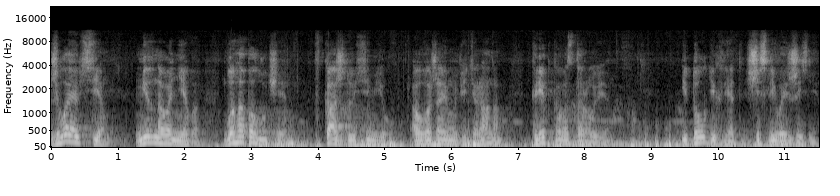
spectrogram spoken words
Желаю всем мирного неба, благополучия в каждую семью, а уважаемым ветеранам крепкого здоровья и долгих лет счастливой жизни.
